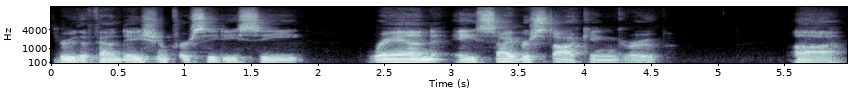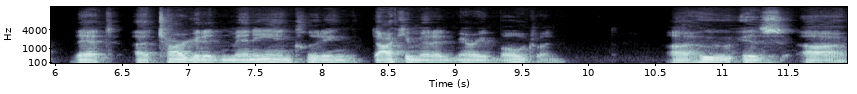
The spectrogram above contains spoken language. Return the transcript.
through the Foundation for CDC, ran a cyber stalking group uh, that uh, targeted many, including documented Mary Baldwin, uh, who is uh,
